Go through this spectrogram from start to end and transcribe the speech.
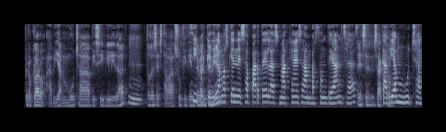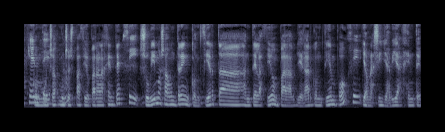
pero claro, había mucha visibilidad, entonces estaba Mm. Sí, suficientemente porque bien. digamos que en esa parte las márgenes eran bastante anchas, Es- exacto. que había mucha con gente. mucho, ¿no? mucho espacio para la gente. Sí. Subimos a un tren con cierta antelación para llegar con tiempo Sí. y aún así ya había gente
